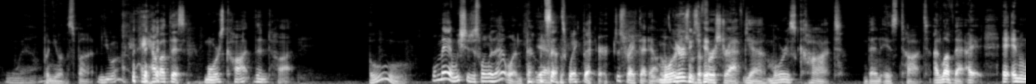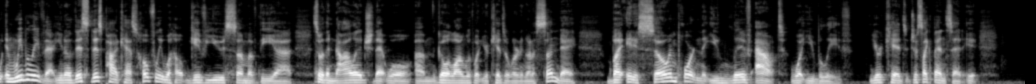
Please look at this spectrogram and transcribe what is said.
Well, Putting you on the spot. you are. Hey, how about this? More's caught than taught. Ooh. Well, man, we should just went with that one. That Yeah. one sounds way better. Just write that down. More- Yours was the first draft. Yeah, more is caught than is taught. I love that. I and and we believe that. You know, this this podcast hopefully will help give you some of the uh, some of the knowledge that will um, go along with what your kids are learning on a Sunday. But it is so important that you live out what you believe. Your kids, just like Ben said, it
